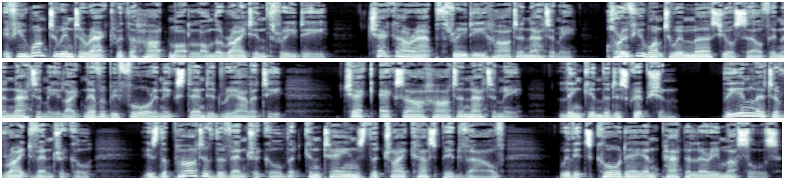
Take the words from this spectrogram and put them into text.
if you want to interact with the heart model on the right in 3D, check our app 3D Heart Anatomy. Or if you want to immerse yourself in anatomy like never before in extended reality, check XR Heart Anatomy, link in the description. The inlet of right ventricle is the part of the ventricle that contains the tricuspid valve with its chordae and papillary muscles.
